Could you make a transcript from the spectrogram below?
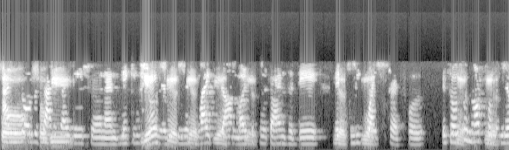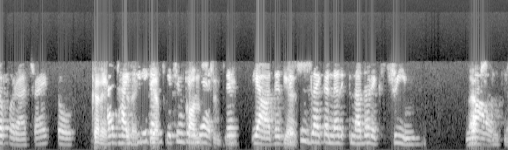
So And all the so we sanitization and making sure Yes, everything yes, is yes, wiped yes, down multiple times a day. Yes, It's really quite yes. stressful. It's also Yes, not yes. familiar for us, right? So correct. as correct. hygienic Yep. as a kitchen can get, Constantly. this, yeah, this, Yes. this is like another, another extreme. Wow. Absolutely.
